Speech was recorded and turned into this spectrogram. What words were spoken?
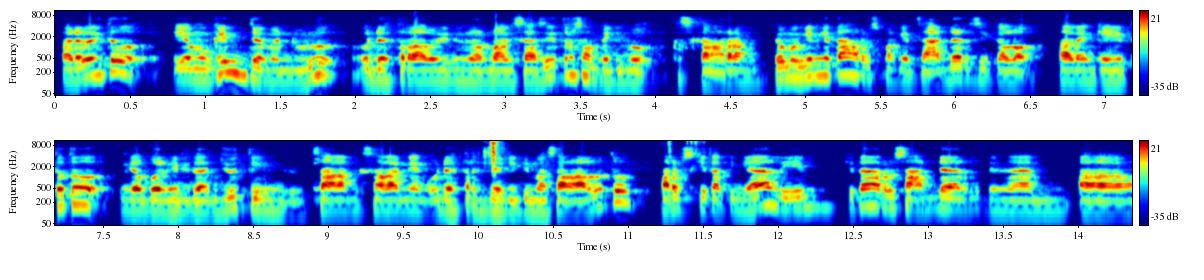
Padahal itu ya mungkin zaman dulu udah terlalu dinormalisasi terus sampai dibawa ke sekarang. Cuma mungkin kita harus makin sadar sih kalau hal yang kayak itu tuh nggak boleh dilanjutin. gitu. Kesalahan-kesalahan yang udah terjadi di masa lalu tuh harus kita tinggalin. Kita harus sadar dengan eh,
